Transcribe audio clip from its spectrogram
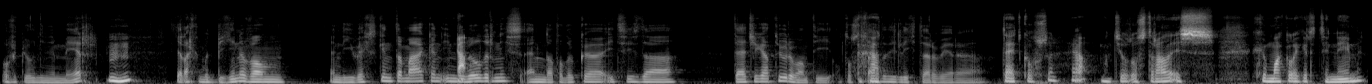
of ik wil die een meer, Mhm. ja, dat je moet beginnen van een nieuw wegskind te maken in Ja. de wildernis en dat dat ook eh, iets is dat een tijdje gaat duren, want die autostrade die ligt daar weer... eh, tijd kosten. Ja, want die autostrade is gemakkelijker te nemen.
